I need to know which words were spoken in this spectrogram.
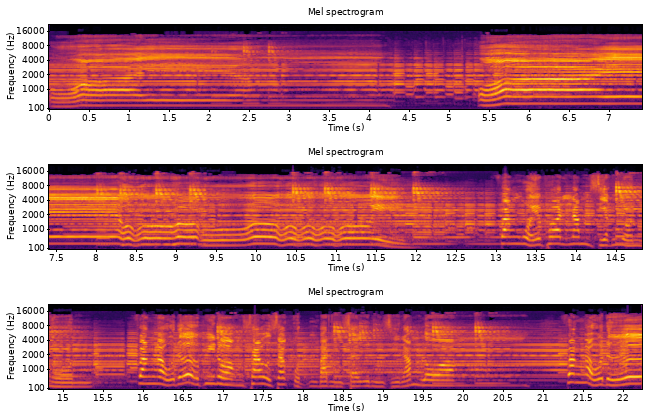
โอ้ยโอ้ย วยพรน้ำเสียงโยนโงนฟังเอาเด้อพี่น้องเศร้าสะกดบันเตืนสีน้ำลอง ฟังเอาเด้อ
